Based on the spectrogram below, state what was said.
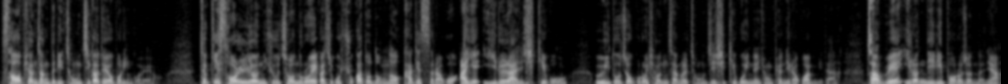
사업 현장들이 정지가 되어버린 거예요. 특히 설 연휴 전후로 해가지고 휴가도 넉넉하게 쓰라고 아예 일을 안 시키고 의도적으로 현장을 정지시키고 있는 형편이라고 합니다. 자, 왜 이런 일이 벌어졌느냐?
